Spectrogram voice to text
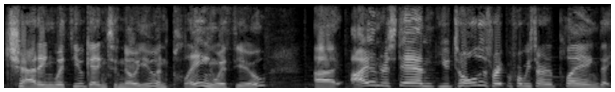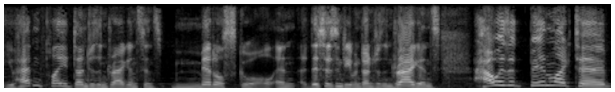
chatting with you, getting to know you, and playing with you. Uh, I understand you told us right before we started playing that you hadn't played Dungeons and Dragons since middle school, and this isn't even Dungeons and Dragons. How has it been like to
